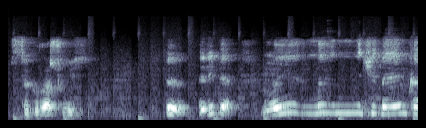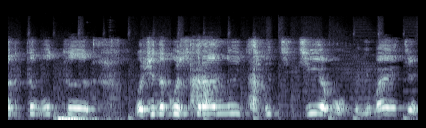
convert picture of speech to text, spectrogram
Соглашусь. Э, ребят, мы, мы начинаем как-то вот э, очень такую странную тему, понимаете?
